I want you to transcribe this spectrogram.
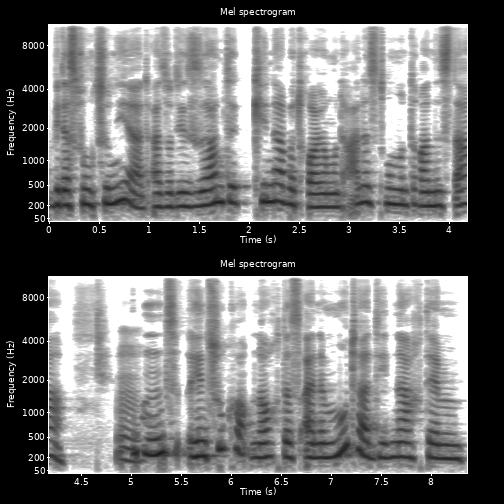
wie das funktioniert. Also die gesamte Kinderbetreuung und alles drum und dran ist da. Mhm. Und hinzu kommt noch, dass eine Mutter, die nach dem,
